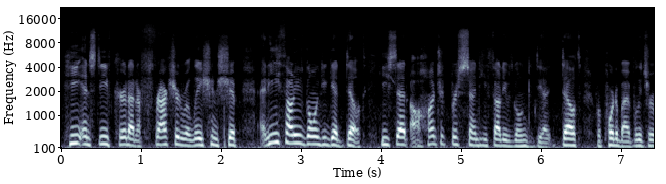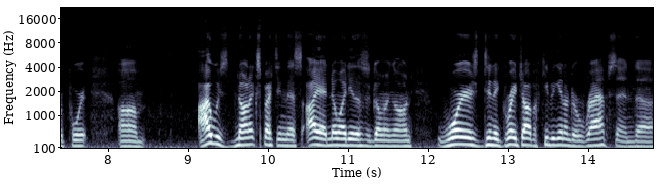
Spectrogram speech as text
he and Steve Kerr had a fractured relationship, and he thought he was going to get dealt. He said 100% he thought he was going to get dealt, reported by Bleacher Report. Um, I was not expecting this. I had no idea this was going on. Warriors did a great job of keeping it under wraps, and uh,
